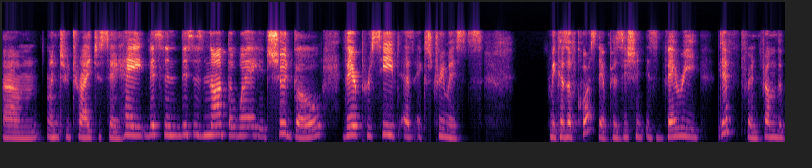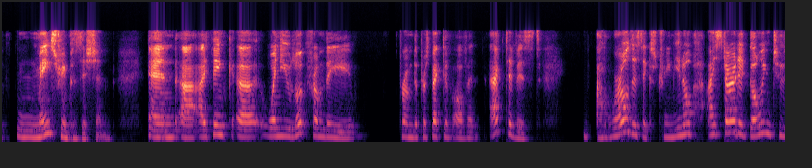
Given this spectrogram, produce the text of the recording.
um, and to try to say, hey, listen, this is not the way it should go, they're perceived as extremists because of course their position is very different from the mainstream position. And uh, i think uh, when you look from the from the perspective of an activist our world is extreme. You know i started going to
